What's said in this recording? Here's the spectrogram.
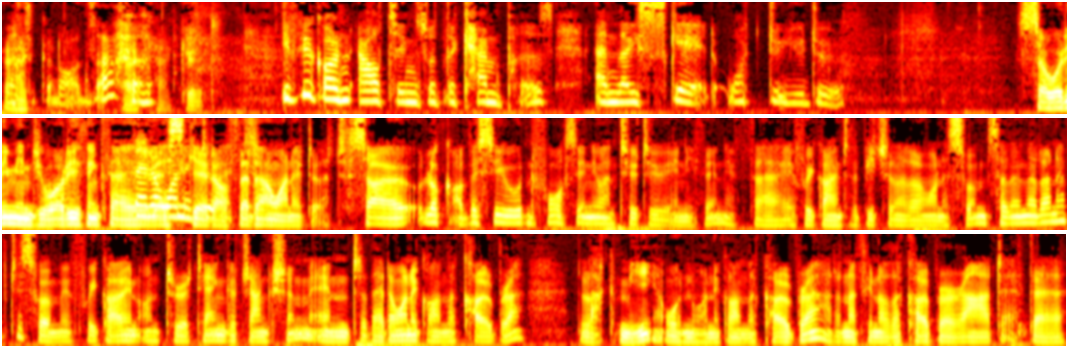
That's a good answer. Okay, good. if you go on outings with the campers and they're scared, what do you do? So what do you mean? What do you think they, They are scared of? it. They don't want to do it. So look, obviously we wouldn't force anyone to do anything. If uh, if we go into the beach and they don't want to swim, so then they don't have to swim. If we go in onto Ratanga Junction and they don't want to go on the Cobra, like me, I wouldn't want to go on the Cobra. I don't know if you know the Cobra ride at the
